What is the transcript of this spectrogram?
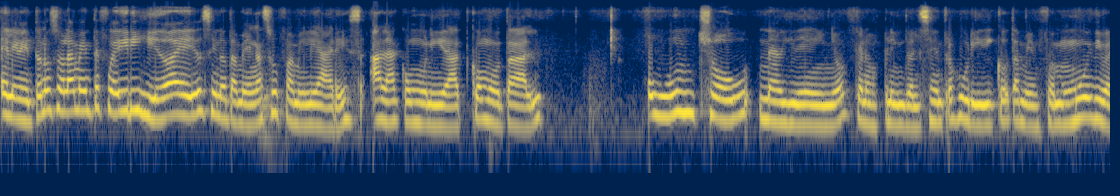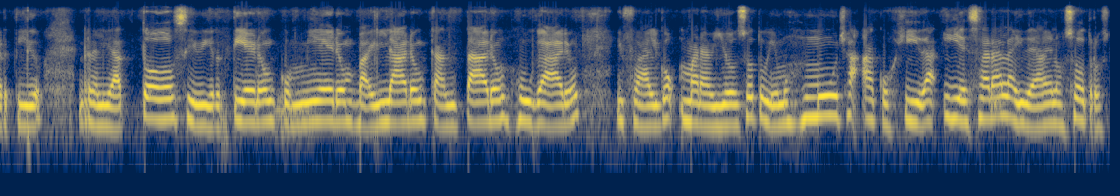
el evento no solamente fue dirigido a ellos, sino también a sus familiares, a la comunidad como tal. Hubo un show navideño que nos brindó el centro jurídico, también fue muy divertido. En realidad todos se divirtieron, comieron, bailaron, cantaron, jugaron y fue algo maravilloso. Tuvimos mucha acogida y esa era la idea de nosotros,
